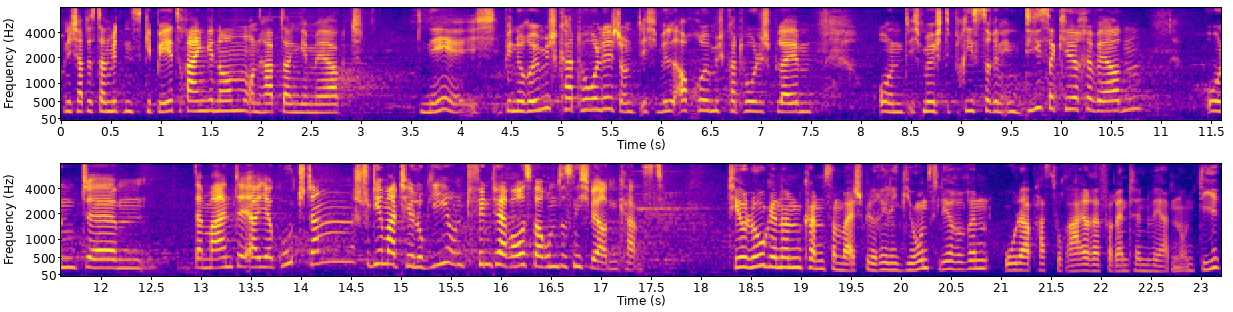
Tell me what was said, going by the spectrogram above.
Und ich habe das dann mit ins Gebet reingenommen und habe dann gemerkt, nee, ich bin römisch-katholisch und ich will auch römisch-katholisch bleiben. Und ich möchte Priesterin in dieser Kirche werden. Und ähm, dann meinte er, ja gut, dann studier mal Theologie und find heraus, warum du es nicht werden kannst. Theologinnen können zum Beispiel Religionslehrerin oder Pastoralreferentin werden. Und die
